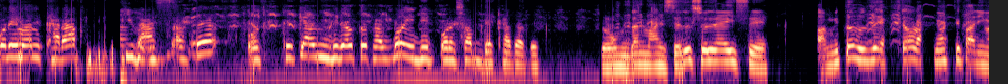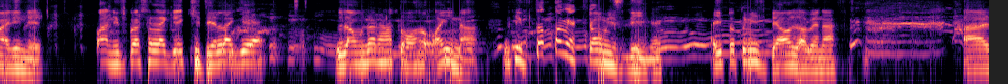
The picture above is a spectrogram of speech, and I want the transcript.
পরিমাণ খারাপ কাজ আছে, ওর থেকে আমি বিরত থাকব ঈদের পরে সব দেখা যাবে। রমজান মাসে তো চলে আইছে, আমি তো রোজে একটাও রাখতে রাখতে পারি মারি নে পানির পাশে লাগে, খিদে লাগে। রমজান হাত হয় না। তো আমি একটাও মিস দিই না এই তো তুমি দেওয়া যাবে না। আর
